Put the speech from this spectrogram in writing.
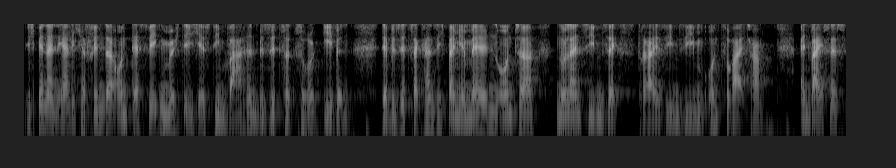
Ich bin ein ehrlicher Finder und deswegen möchte ich es dem wahren Besitzer zurückgeben. Der Besitzer kann sich bei mir melden unter 0176 377 und so weiter. Ein weißes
